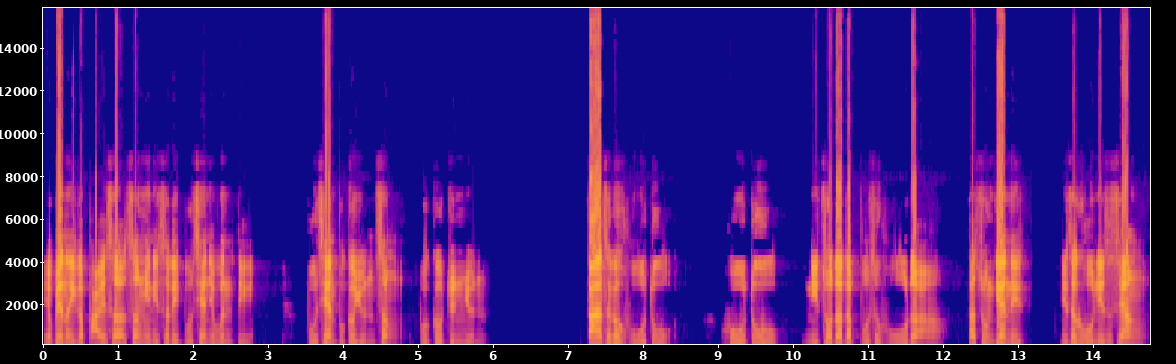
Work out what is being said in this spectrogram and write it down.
又变成一个白色，证明你这里布线有问题，布线不够匀称，不够均匀。当然，这个弧度，弧度你做的它不是弧的啊，它中间你你这个弧你是这样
